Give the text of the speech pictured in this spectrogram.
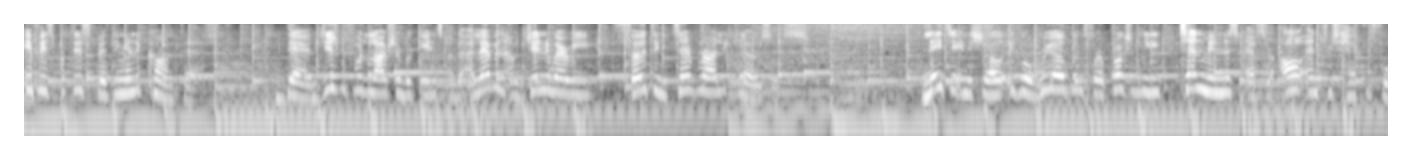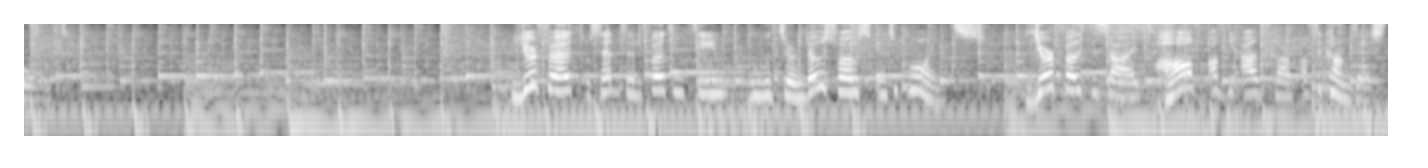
if he's participating in the contest. Then, just before the live show begins on the 11th of January, voting temporarily closes. Later in the show, it will reopen for approximately 10 minutes after all entries have performed. Your vote was sent to the voting team who will turn those votes into points. Your vote decides half of the outcome of the contest.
